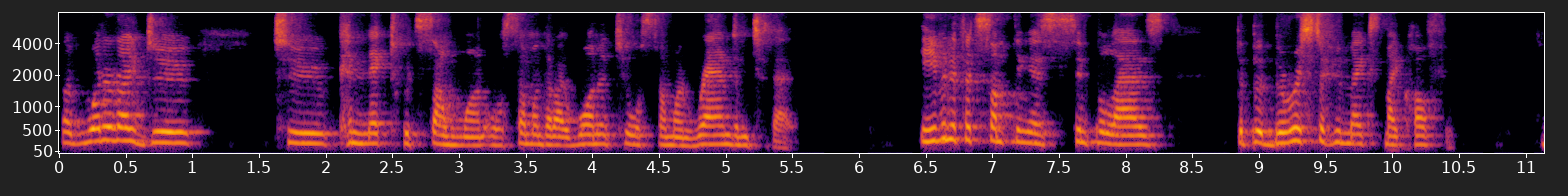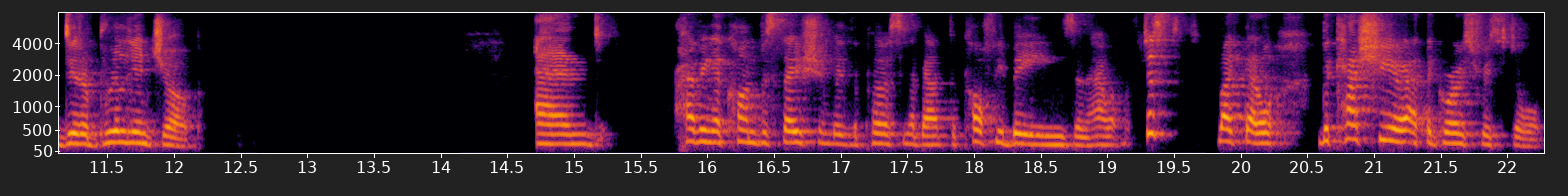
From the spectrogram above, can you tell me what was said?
Like, what did I do to connect with someone or someone that I wanted to or someone random today? even if it's something as simple as the barista who makes my coffee did a brilliant job. And having a conversation with the person about the coffee beans and how, just like that, or the cashier at the grocery store.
